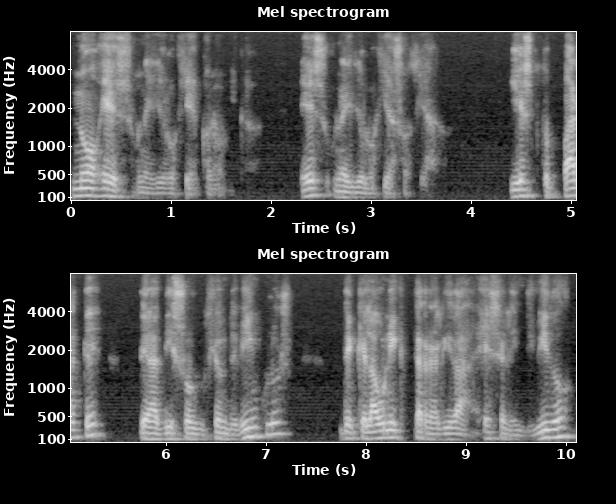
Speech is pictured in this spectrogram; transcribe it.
no es una ideología económica, es una ideología social. Y esto parte de la disolución de vínculos, de que la única realidad es el individuo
